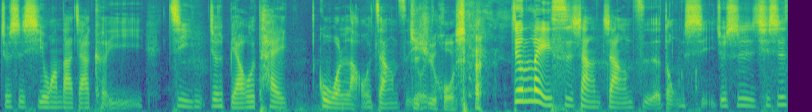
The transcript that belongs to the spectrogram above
就是希望大家可以记，就是不要太过劳这样子。继续活下来。就类似像这样子的东西，就是其实，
